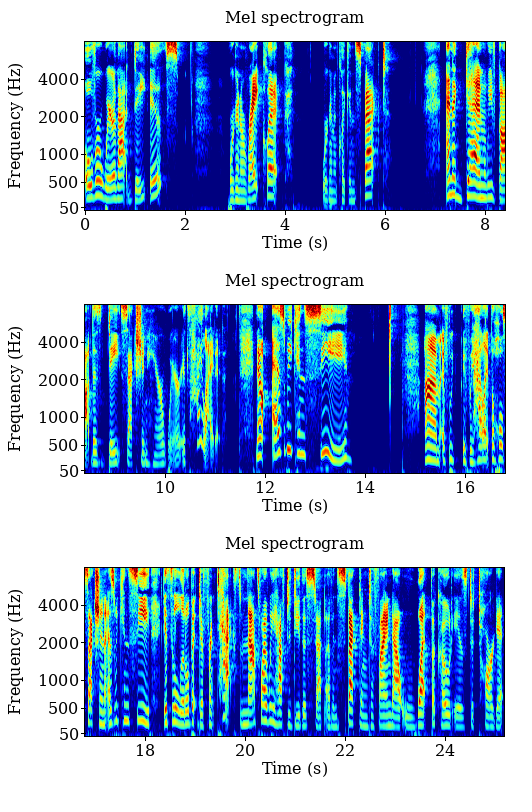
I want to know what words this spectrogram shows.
over where that date is. We're going to right click. We're going to click inspect. And again, we've got this date section here where it's highlighted. Now, as we can see, um, if we if we highlight the whole section, as we can see, it's a little bit different text, and that's why we have to do this step of inspecting to find out what the code is to target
